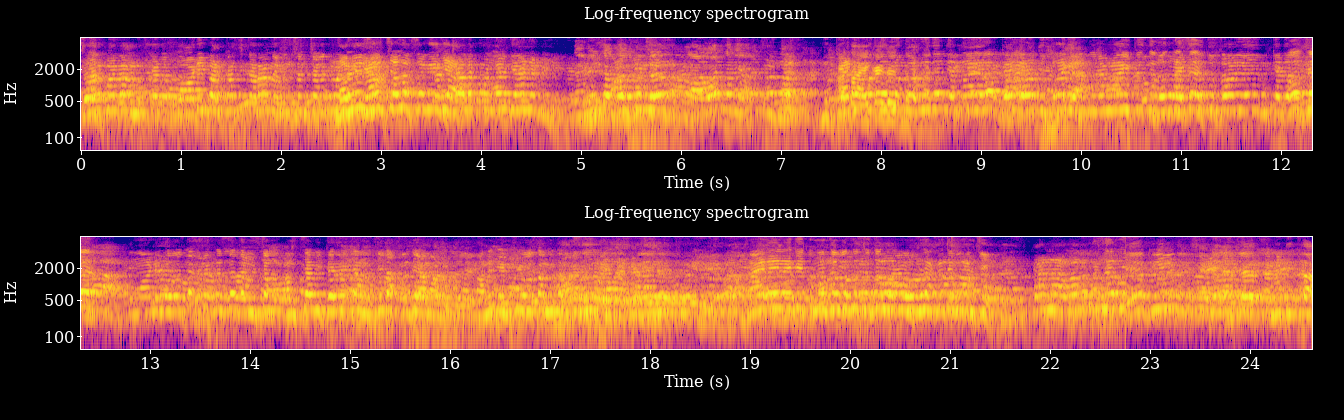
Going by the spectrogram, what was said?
सर बघा मुख्याध्याप बॉडी बरखास्त करा नवीन संचालक मंडळ नवीन घ्या. संचालक सगळे घ्या. संचालक मंडळ घ्या नवीन. नवीन संचालक मंडळ गावात घ्या. आता ऐकायचं आमच्या विद्यार्थ्याची आमची दाखल द्या आम्हाला. आम्ही त्यांची व्यवस्था आम्ही दाखल नाही नाही नाही ते तुम्हाला जमत नसेल तर आमची दाखल द्या आमची. एकही म्हणजे कमिटीतला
